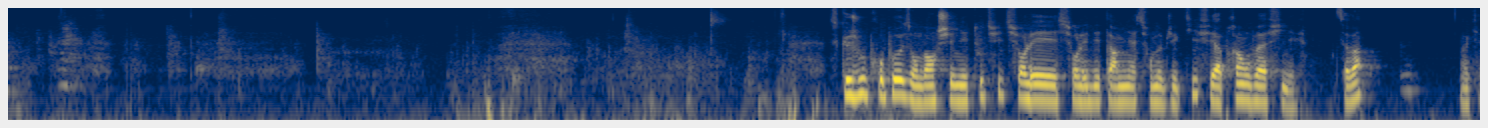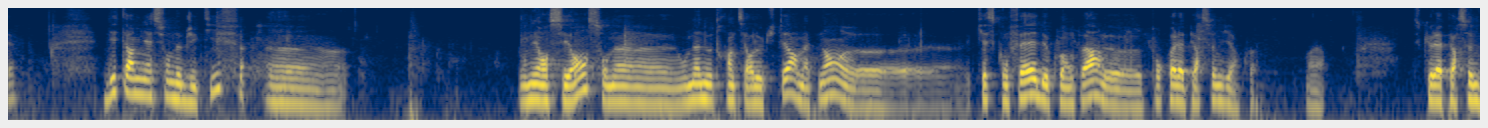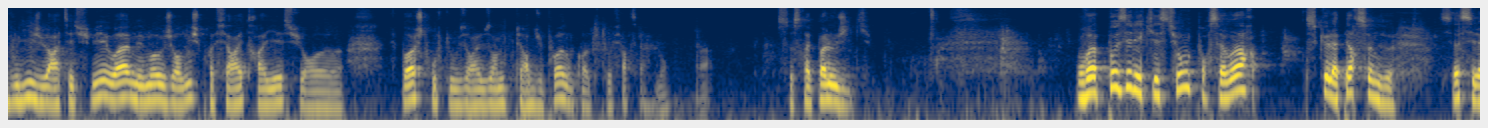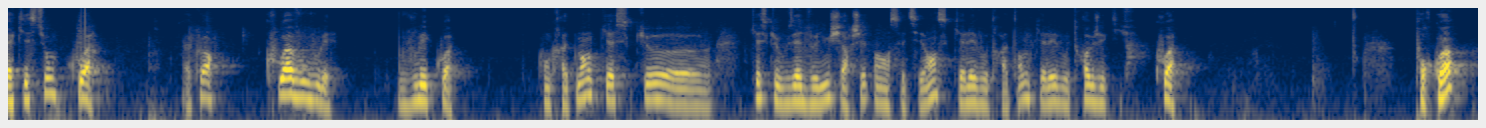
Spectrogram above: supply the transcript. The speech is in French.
Ce que je vous propose, on va enchaîner tout de suite sur les, sur les déterminations d'objectifs et après on va affiner. Ça va? Ok. Détermination d'objectifs. euh, on est en séance, on a, on a notre interlocuteur maintenant. euh, Qu'est-ce qu'on fait De quoi on parle euh, Pourquoi la personne vient quoi. Voilà. Est-ce que la personne vous dit je vais arrêter de fumer Ouais, mais moi aujourd'hui je préférais travailler sur. euh, je sais pas, je trouve que vous aurez besoin de perdre du poids, donc on va plutôt faire ça. Bon, voilà. Ce serait pas logique. On va poser les questions pour savoir ce que la personne veut. Ça, c'est la question quoi. D'accord? Quoi vous voulez? Vous voulez quoi? Concrètement, qu'est-ce que, euh, qu'est-ce que vous êtes venu chercher pendant cette séance? Quelle est votre attente? Quel est votre objectif? Quoi? Pourquoi?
